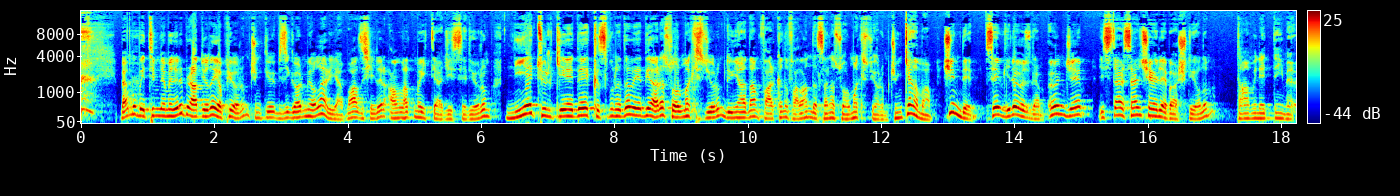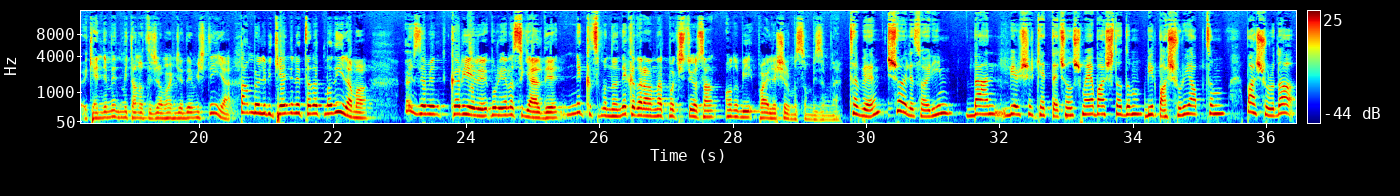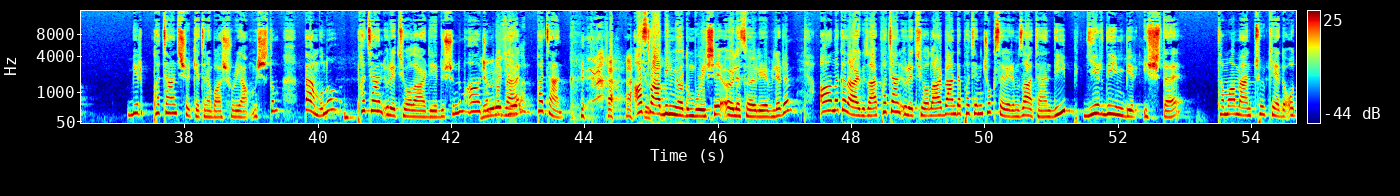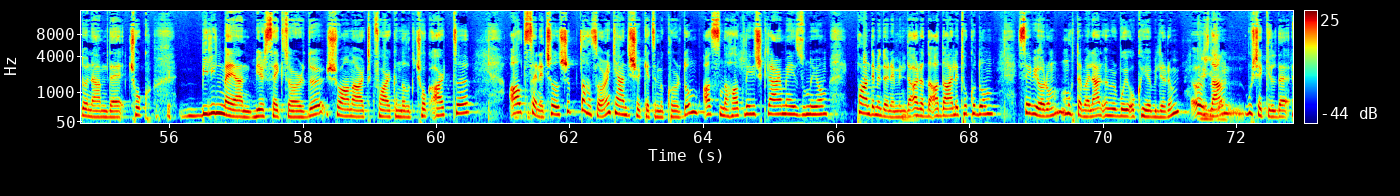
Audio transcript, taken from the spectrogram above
Ben bu betimlemeleri bir radyoda yapıyorum. Çünkü bizi görmüyorlar ya bazı şeyleri anlatma ihtiyacı hissediyorum. Niye Türkiye'de kısmını da ve bir ara sormak istiyorum. Dünyadan farkını falan da sana sormak istiyorum. Çünkü ama şimdi sevgili Özlem önce istersen şöyle başlayalım tahmin ettiğimi kendimi mi tanıtacağım önce demiştin ya. Tam böyle bir kendini tanıtma değil ama Özlem'in kariyeri buraya nasıl geldi? Ne kısmını ne kadar anlatmak istiyorsan onu bir paylaşır mısın bizimle? Tabii. Şöyle söyleyeyim. Ben bir şirkette çalışmaya başladım. Bir başvuru yaptım. Başvuruda bir patent şirketine başvuru yapmıştım. Ben bunu patent üretiyorlar diye düşündüm. Aa çok güzel. Patent. Asla bilmiyordum bu işi öyle söyleyebilirim. Aa ne kadar güzel patent üretiyorlar. Ben de pateni çok severim zaten deyip girdiğim bir işte tamamen Türkiye'de o dönemde çok bilinmeyen bir sektördü. Şu an artık farkındalık çok arttı. 6 sene çalışıp daha sonra kendi şirketimi kurdum. Aslında halkla ilişkiler mezunuyum. Pandemi döneminde arada adalet okudum. Seviyorum. Muhtemelen ömür boyu okuyabilirim. Özlem bu şekilde.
